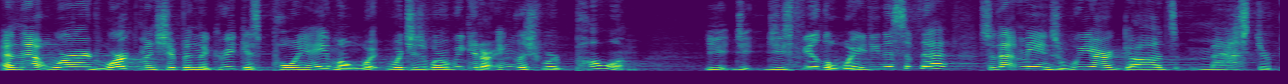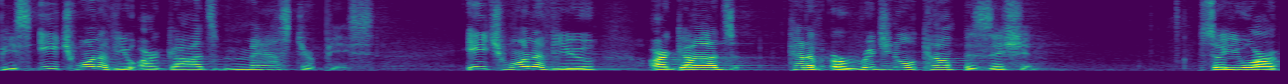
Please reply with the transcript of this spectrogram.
And that word workmanship in the Greek is poema, which is where we get our English word poem. You, do you feel the weightiness of that? So that means we are God's masterpiece. Each one of you are God's masterpiece. Each one of you are God's kind of original composition. So you are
